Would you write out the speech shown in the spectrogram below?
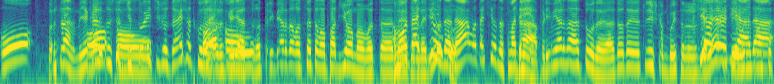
О, Братан, мне кажется, все-таки стоит тебе, знаешь, откуда разгоняться? Вот примерно вот с этого подъема вот э, вот отсюда, да? Вот отсюда, смотри. Да, примерно оттуда, а то ты слишком быстро Все, друзья, да.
